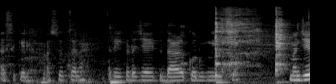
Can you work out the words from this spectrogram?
असं केलं. असं चला तर इकडे जे आहे ते डाळ करून घ्यायची. म्हणजे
